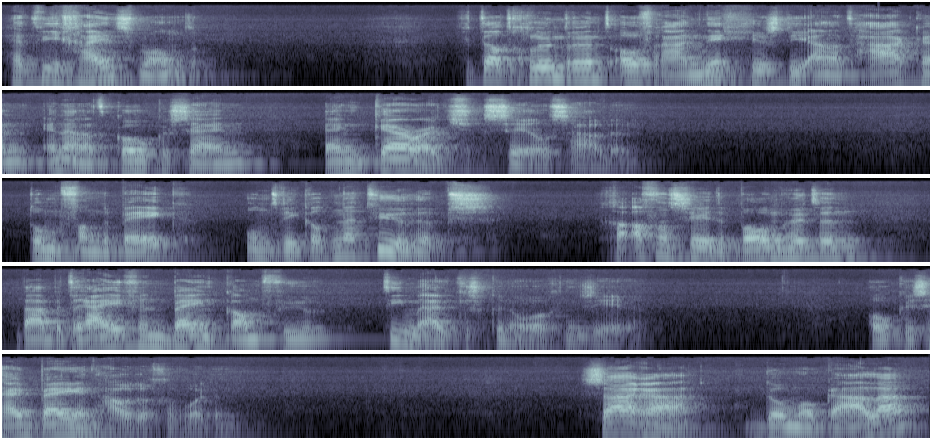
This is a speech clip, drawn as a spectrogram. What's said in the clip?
Hedwig Heinsman vertelt glunderend over haar nichtjes die aan het haken en aan het koken zijn en garage sales houden. Tom van der Beek ontwikkelt natuurhubs, geavanceerde boomhutten waar bedrijven bij een kampvuur teamuitjes kunnen organiseren. Ook is hij bijenhouder geworden. Sarah Domogala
